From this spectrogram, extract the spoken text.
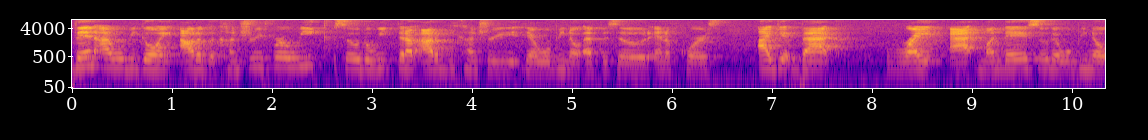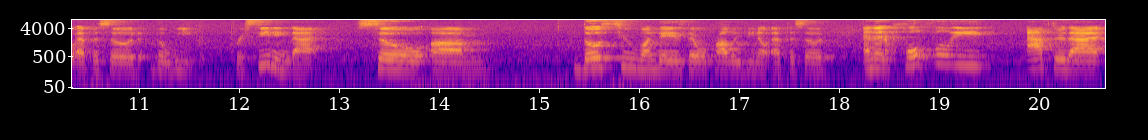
then I will be going out of the country for a week. So the week that I'm out of the country, there will be no episode. And of course, I get back right at Monday, so there will be no episode the week preceding that. So um, those two Mondays, there will probably be no episode. And then hopefully after that,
